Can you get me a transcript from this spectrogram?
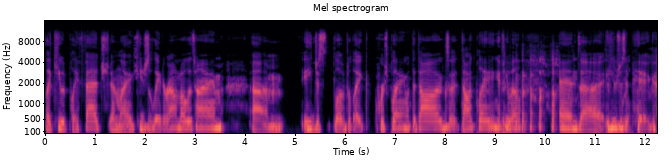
Like he would play fetch and like he just laid around all the time. Um he just loved like horse playing with the dogs, uh, dog playing, if you will. and uh he was you just a pig.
